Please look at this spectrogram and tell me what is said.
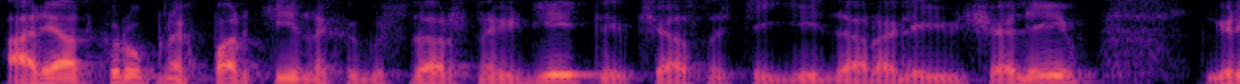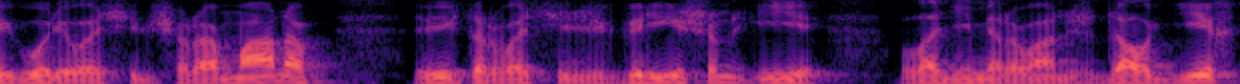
а ряд крупных партийных и государственных деятелей, в частности Гейдар Алиевич Алиев, Григорий Васильевич Романов, Виктор Васильевич Гришин и Владимир Иванович Долгих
